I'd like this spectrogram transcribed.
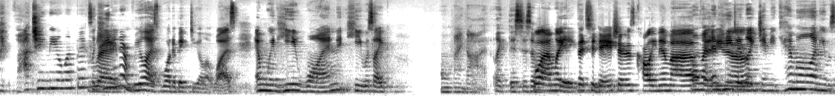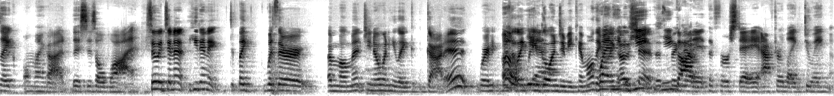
like watching the Olympics. Like Right. he didn't realize what a big deal it was, and when he won, he was like, "Oh my god! Like this is a well, and like the Today Show is calling him up. Oh my! And you he did like Jimmy Kimmel, and he was like, "Oh my God, this is a lot." So it didn't. He didn't like. Was there a moment? Do you know when he like got it? Where was Oh, it like when yeah. you go on Jimmy Kimmel? They when were like, "Oh he, shit!" This he got deal. it the first day after like doing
